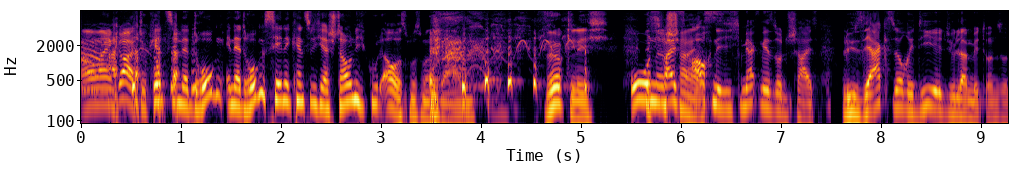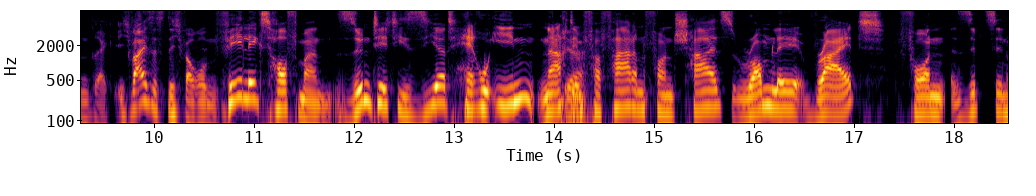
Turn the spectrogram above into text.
Oh mein Gott, du kennst in der Drogen, in der Drogenszene kennst du dich erstaunlich gut aus, muss man sagen. Wirklich. Ohne ich weiß Scheiß. auch nicht, ich merke mir so einen Scheiß. Lysergsoridyldylamid und so einen Dreck. Ich weiß es nicht warum. Felix Hoffmann synthetisiert Heroin nach Ja. dem Verfahren von Charles Romley Wright von 17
